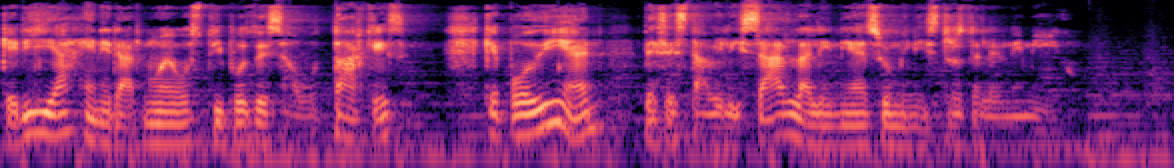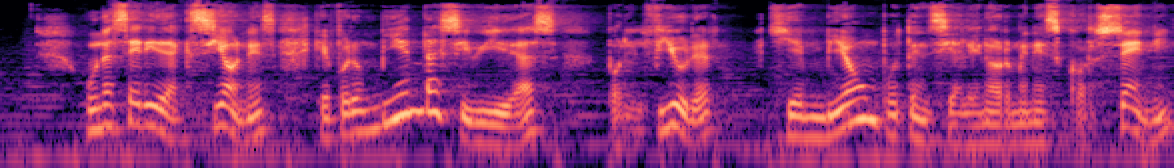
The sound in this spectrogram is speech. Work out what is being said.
Quería generar nuevos tipos de sabotajes que podían desestabilizar la línea de suministros del enemigo. Una serie de acciones que fueron bien recibidas por el Führer, quien vio un potencial enorme en Scorseni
